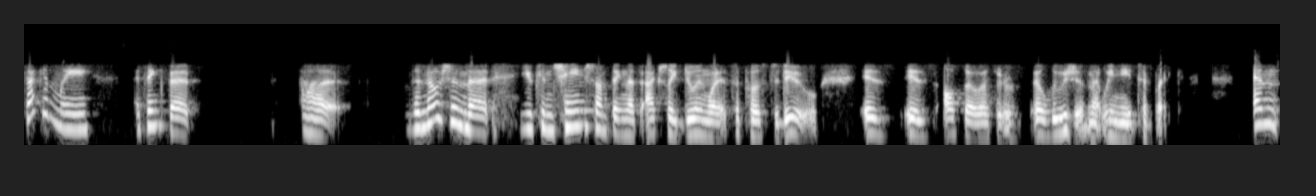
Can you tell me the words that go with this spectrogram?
secondly, I think that uh, the notion that you can change something that's actually doing what it's supposed to do is is also a sort of illusion that we need to break. And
